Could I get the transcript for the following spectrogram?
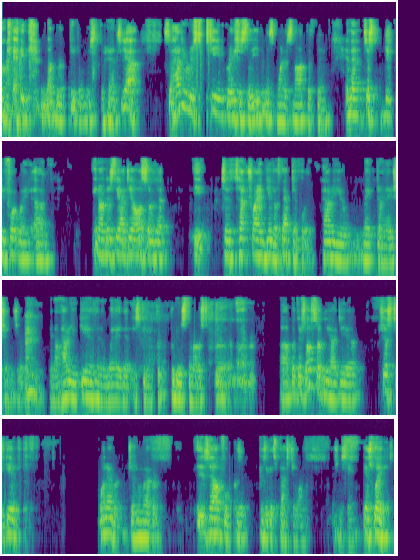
okay, a number of people raised their hands. Yeah. So how do you receive graciously, even when it's not the thing? And then just before we, um, you know, there's the idea also that to t- try and give effectively. How do you make donations, or you know, how do you give in a way that is going to produce the most good? Uh, but there's also the idea just to give, whatever to whomever, is helpful because it because it gets passed along, as we see. Yes, Wade.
